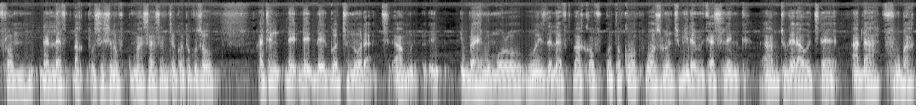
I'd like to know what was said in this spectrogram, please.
from the left back position of Kumasa and Kotoko. So I think they, they, they got to know that um, Ibrahim Moro, who is the left back of Kotoko, was going to be the weakest link um, together with the other fullback.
